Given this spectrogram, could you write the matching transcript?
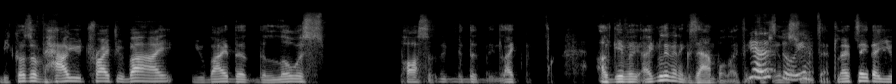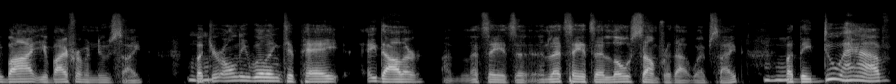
because of how you try to buy, you buy the the lowest possible. Like I'll give a, I'll give an example. I think yeah, cool, yeah. that. Let's say that you buy you buy from a news site, mm-hmm. but you're only willing to pay a dollar. Uh, let's say it's a let's say it's a low sum for that website, mm-hmm. but they do have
